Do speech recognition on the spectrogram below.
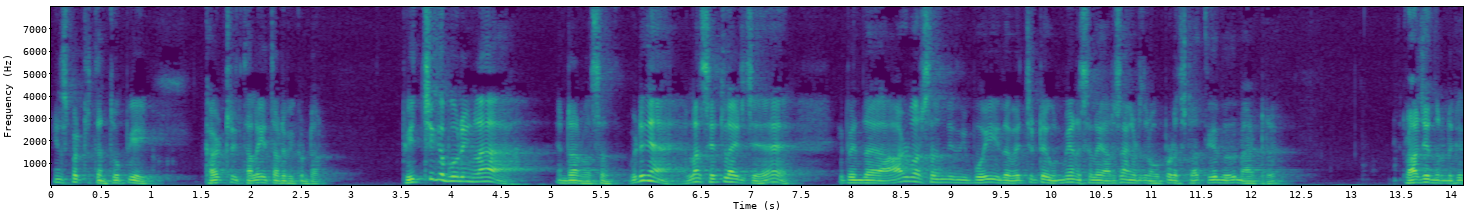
இன்ஸ்பெக்டர் தன் தொப்பியை கழற்றி தலையை தடவி கொண்டார். பிச்சுக்க போகிறீங்களா என்றான் வசந்த். விடுங்க எல்லாம் செட்டில் ஆயிடுச்சு. இப்போ இந்த ஆழ்வார் சந்திக்கு போய் இதை வச்சுட்டு உண்மையான சிலை அரசாங்கத்தில் ஒப்படைச்சிட்டா தீர்ந்தது மேட்ரு ராஜேந்திரனுக்கு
